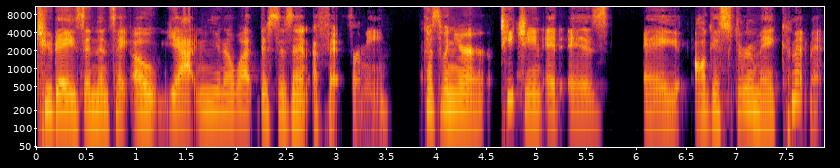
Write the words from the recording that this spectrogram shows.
two days and then say, oh, yeah, and you know what? This isn't a fit for me. Because when you're teaching, it is a August through May commitment.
